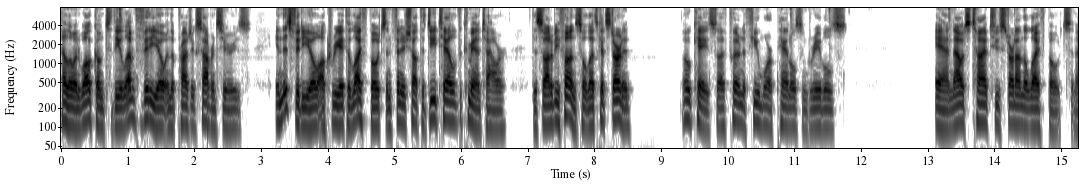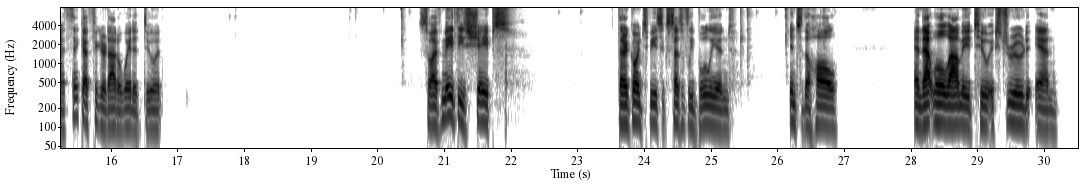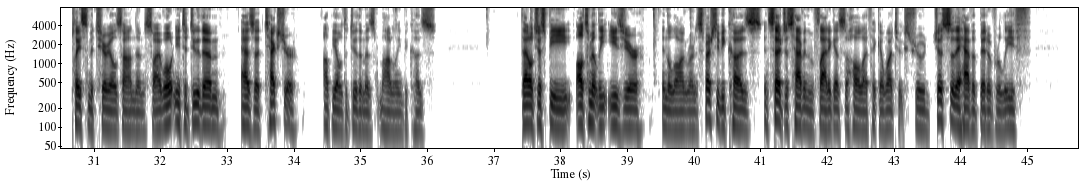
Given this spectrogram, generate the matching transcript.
Hello and welcome to the 11th video in the Project Sovereign series. In this video, I'll create the lifeboats and finish out the detail of the command tower. This ought to be fun, so let's get started. Okay, so I've put in a few more panels and greebles. And now it's time to start on the lifeboats, and I think I figured out a way to do it. So I've made these shapes that are going to be successively booleaned into the hull and that will allow me to extrude and place materials on them. So I won't need to do them as a texture. I'll be able to do them as modeling because that'll just be ultimately easier in the long run, especially because instead of just having them flat against the hull, I think I want to extrude just so they have a bit of relief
